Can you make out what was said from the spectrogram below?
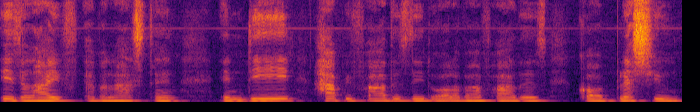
is life everlasting. Indeed, happy Father's Day to all of our fathers. God bless you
